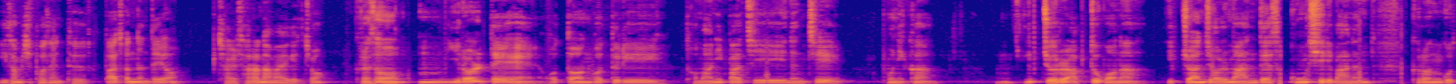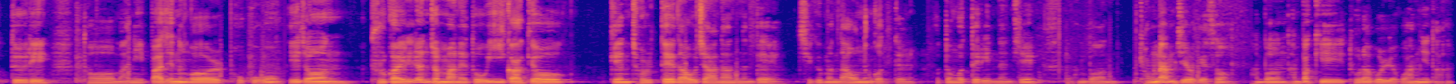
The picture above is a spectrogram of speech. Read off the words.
20, 30% 빠졌는데요. 잘 살아남아야겠죠. 그래서 음, 이럴 때 어떤 것들이 더 많이 빠지는지 보니까 음, 입주를 앞두거나 입주한 지 얼마 안 돼서 공실이 많은 그런 곳들이 더 많이 빠지는 걸 보고 예전 불과 1년 전만 해도 이 가격엔 절대 나오지 않았는데 지금은 나오는 것들 어떤 것들이 있는지 한번 경남 지역에서 한번 한 바퀴 돌아보려고 합니다.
